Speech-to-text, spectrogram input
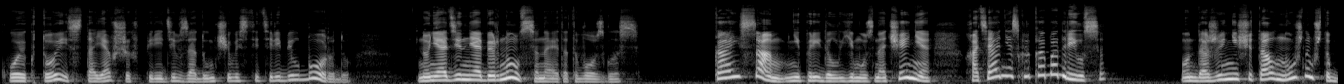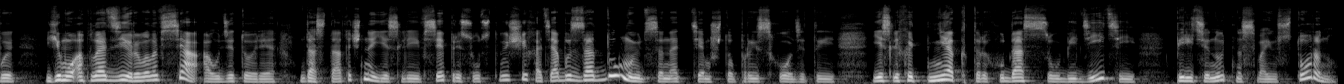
Кое-кто из стоявших впереди в задумчивости теребил бороду, но ни один не обернулся на этот возглас. Кай сам не придал ему значения, хотя несколько ободрился. Он даже не считал нужным, чтобы ему аплодировала вся аудитория. Достаточно, если все присутствующие хотя бы задумаются над тем, что происходит, и если хоть некоторых удастся убедить и перетянуть на свою сторону.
